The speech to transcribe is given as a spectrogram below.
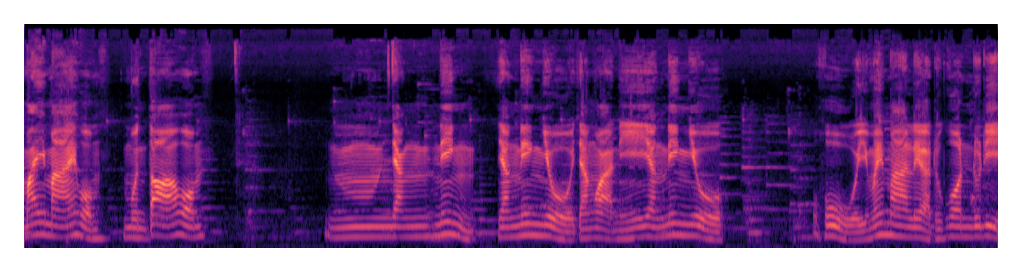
ไม่มาให้ผม หมุนต่อครับผมยังนิ่งยังนิ่งอยู่ จังหวะนี้ยังนิ่งอยู่โอ้โหไม่มาเลยอะทุกคนดูดิ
